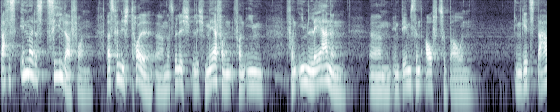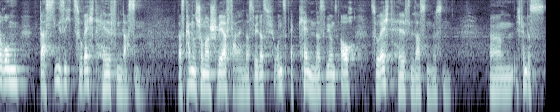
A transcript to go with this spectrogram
Das ist immer das Ziel davon. Das finde ich toll. Ähm, das will ich, will ich mehr von, von, ihm, von ihm lernen, in dem Sinn aufzubauen. Ihm geht es darum, dass sie sich zurecht helfen lassen. Das kann uns schon mal schwer fallen, dass wir das für uns erkennen, dass wir uns auch zurecht helfen lassen müssen. Ähm, ich finde es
